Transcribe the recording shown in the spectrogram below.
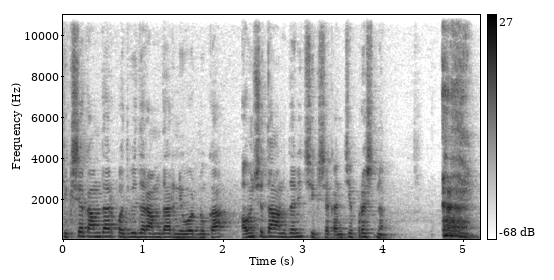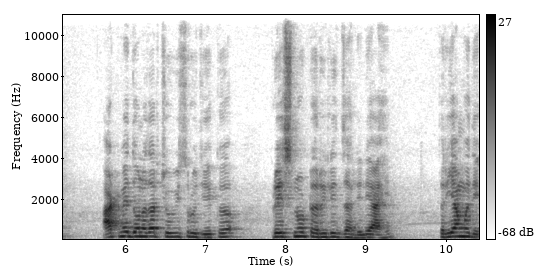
शिक्षक आमदार पदवीधर आमदार निवडणुका अंशतः अनुदानित शिक्षकांचे प्रश्न. आठ मे दोन हजार चोवीस रोजी एक प्रेस नोट रिलीज झालेली आहे. तर यामध्ये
